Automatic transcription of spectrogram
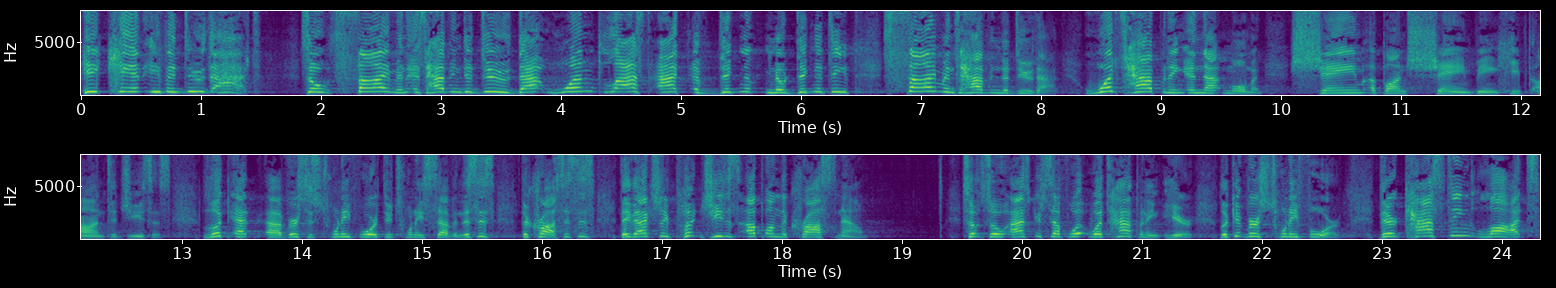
He can't even do that. So Simon is having to do that one last act of digni- you know, dignity. Simon's having to do that. What's happening in that moment? Shame upon shame being heaped on to Jesus. Look at uh, verses 24 through 27. This is the cross. This is, they've actually put Jesus up on the cross now. So, so ask yourself what, what's happening here. Look at verse 24. They're casting lots,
